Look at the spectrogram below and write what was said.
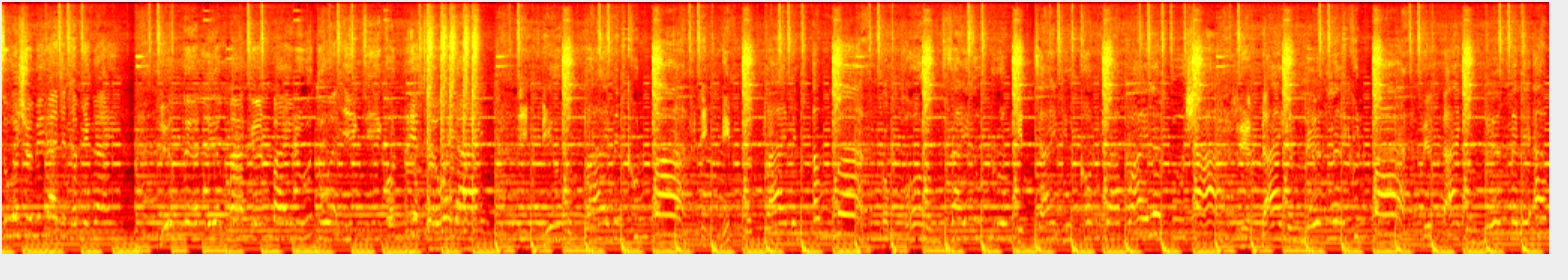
สวยช่วยไม่ได้จะทำยังไง เลือกเลือนเลือกมากเกินไปรู้ตัวอีกทีคนเรียกเธอว่ายาย อีกเดียวก็กลายเป็นคุณป้า อีกนิดก็กลายเป็นอาม่าร่มโพร่มใสทุนรวมจิตใจผู้คนกราบไหว้และบูชา เลือกได้ก็เลือกเลยคุณป้า เลือกได้ก็เลือกไปเลยอม่าไม่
